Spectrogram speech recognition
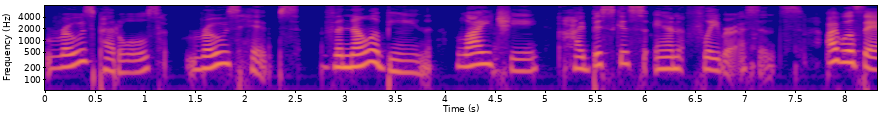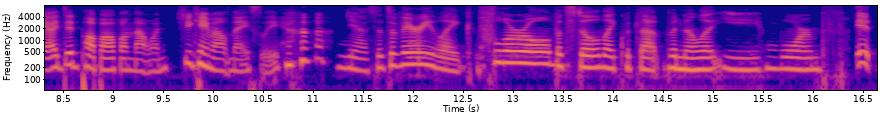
rose petals, rose hips, vanilla bean, lychee, hibiscus, and flavor essence. I will say I did pop off on that one. She came out nicely. yes, it's a very like floral, but still like with that vanilla y warmth. It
